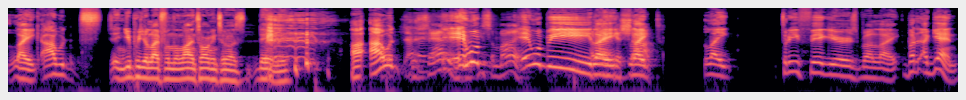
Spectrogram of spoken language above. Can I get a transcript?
like, I would, and you put your life on the line talking to us daily. uh, I would, Insanity, it would, peace of mind. it would be I'm like, like, like three figures, but like, but again,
